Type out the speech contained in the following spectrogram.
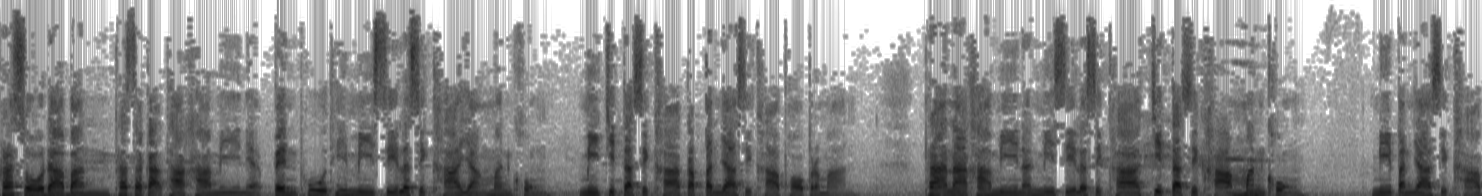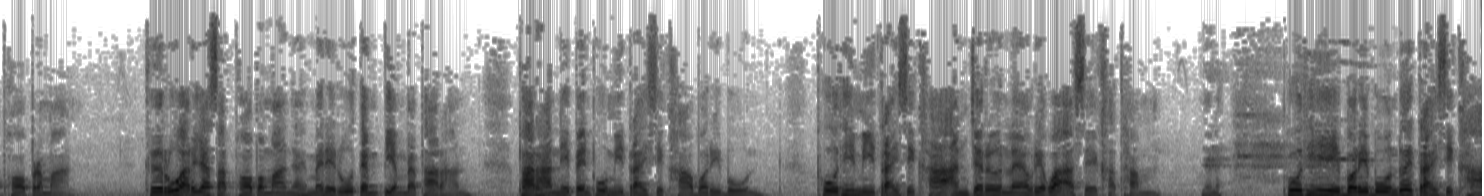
พระโสดาบันพระสกทาคามีเนี่ยเป็นผู้ที่มีศีลสิกขาอย่างมั่นคง มีจิตสิกขากับปัญญาสิกขาพอประมาณ พระอนาคามีนั้นมีศีลสิกขาจิตตสิกขามั่นคง มีปัญญาสิกขาพอประมาณ คือรู้อริยสัจพอประมาณไม่ได้รู้เต็มเปี่ยมแบบพระอรหันต์พระอรหันต์นี้เป็นผู้มีไตรสิกขาบริบูรณ์ ผู้ที่มีไตรสิกขาอันเจริญแล้วเรียกว่าอาเสขธรรมเนี่ยนะผู้ที่บริบูรณ์ด้วยไตรสิกขา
